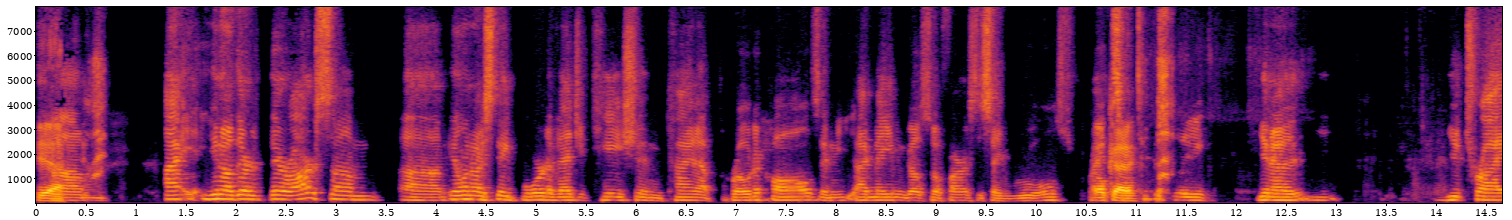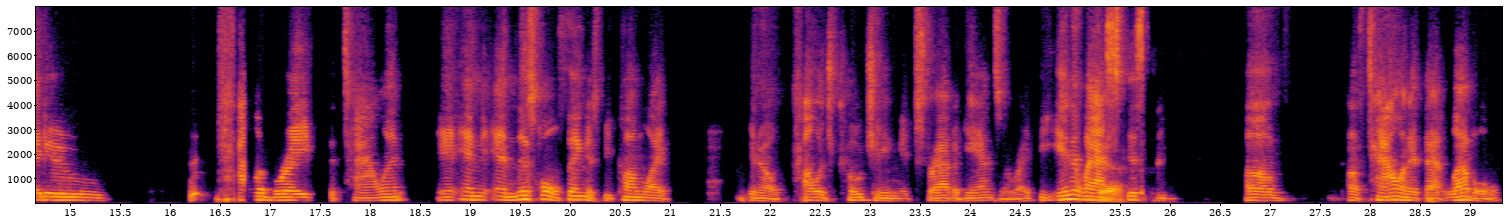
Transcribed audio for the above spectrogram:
Yeah. Um, I, you know, there there are some uh, Illinois State Board of Education kind of protocols, and I may even go so far as to say rules. Right? Okay. So typically, you know, you try to calibrate the talent, and and this whole thing has become like, you know, college coaching extravaganza, right? The inelasticity yeah. of of talent at that level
